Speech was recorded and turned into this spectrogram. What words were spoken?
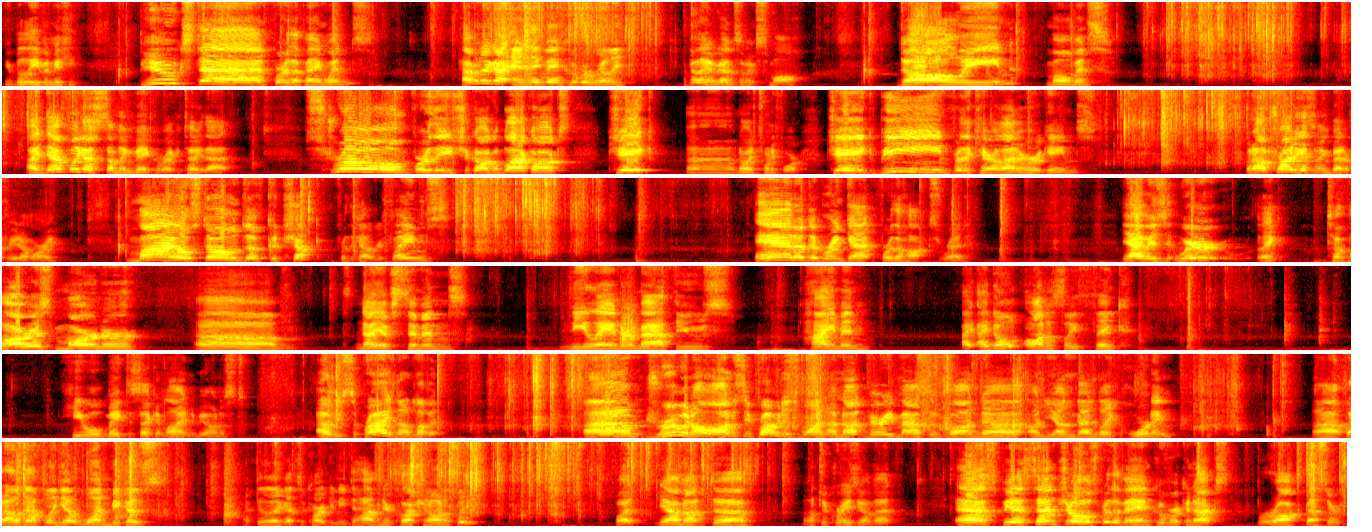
You believe in me? Bjugstad for the Penguins. Haven't I got anything Vancouver, really? I feel like I've gotten something small. Darlene moments. I definitely got something Vancouver, I can tell you that. Strome for the Chicago Blackhawks. Jake, uh, no, he's 24. Jake Bean for the Carolina Hurricanes. But I'll try to get something better for you, don't worry. Milestones of Tkachuk for the Calgary Flames. And a DeBrincat for the Hawks, red. Yeah, it was, we're like Tavares, Marner, um, now you have Simmons, Nylander, Matthews, Hyman. I, I don't honestly think he will make the second line, to be honest. I would be surprised and I'd love it. Um, Drew, in all honesty, probably just one. I'm not very massive on uh, on Young Gun, like, hoarding. Uh, but I'll definitely get one because I feel like that's a card you need to have in your collection, honestly. But, yeah, I'm not, uh, not too crazy on that. SP Essentials for the Vancouver Canucks. Brock Boeser.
